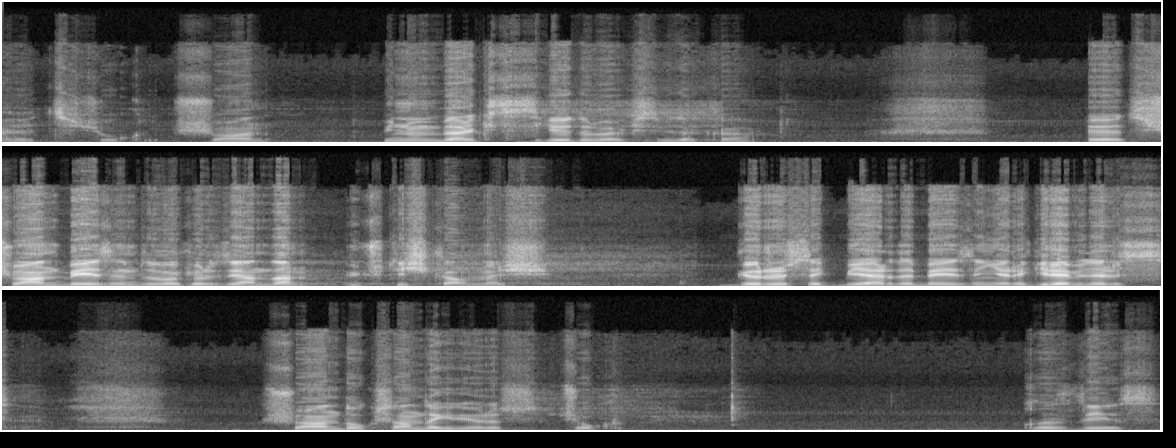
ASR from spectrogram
Evet çok şu an bilmiyorum belki sesi geliyordur belki bir dakika. Evet şu an base'imize bakıyoruz yandan 3 diş kalmış. Görürsek bir yerde base'in yere girebiliriz. Şu an 90'da gidiyoruz. Çok hızlıyız.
